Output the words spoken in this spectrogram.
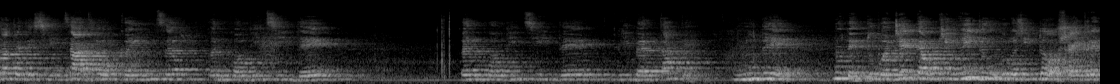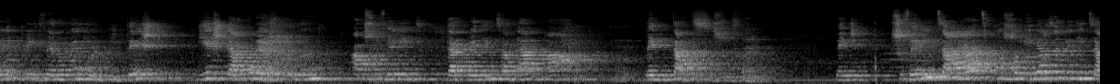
poate desfința ar fi o căință în condiții de, în condiții de libertate, nu de nu de, după ce te-au chinuit îngrozitor și ai trecut prin fenomenul Pitești, ești de acolo spunând, am suferit, dar credința mea a meritat să sufăr. Deci, suferința aia îți consolidează credința.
